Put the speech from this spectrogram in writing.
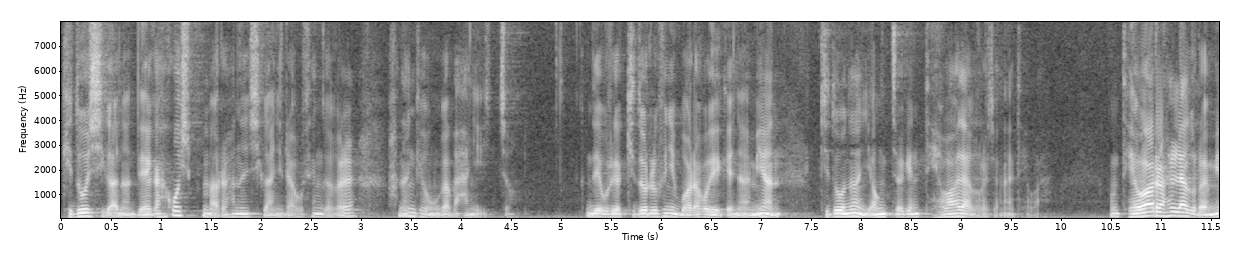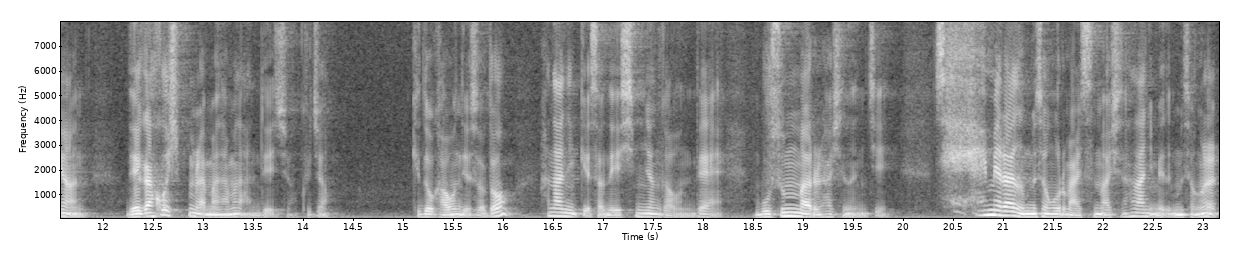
기도 시간은 내가 하고 싶은 말을 하는 시간이라고 생각을 하는 경우가 많이 있죠. 근데 우리가 기도를 흔히 뭐라고 얘기하냐면 기도는 영적인 대화다 그러잖아요, 대화. 그럼 대화를 하려 그러면 내가 하고 싶은 말만 하면 안 되죠. 그죠? 기도 가운데서도 하나님께서 내 심령 가운데 무슨 말을 하시는지 세밀한 음성으로 말씀하신 하나님의 음성을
